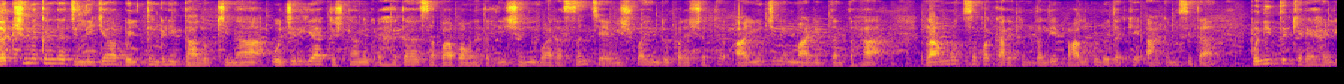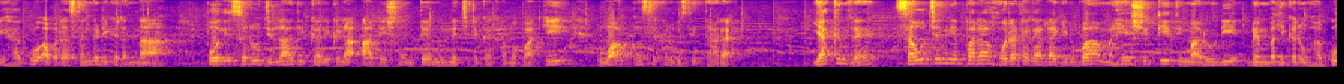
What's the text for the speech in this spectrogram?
ದಕ್ಷಿಣ ಕನ್ನಡ ಜಿಲ್ಲೆಯ ಬೆಳ್ತಂಗಡಿ ತಾಲೂಕಿನ ಉಜಿರಿಯ ಕೃಷ್ಣಾನುಗ್ರಹದ ಸಭಾಭವನದಲ್ಲಿ ಶನಿವಾರ ಸಂಜೆ ವಿಶ್ವ ಹಿಂದೂ ಪರಿಷತ್ ಆಯೋಜನೆ ಮಾಡಿದ್ದಂತಹ ರಾಮೋತ್ಸವ ಕಾರ್ಯಕ್ರಮದಲ್ಲಿ ಪಾಲ್ಗೊಳ್ಳುವುದಕ್ಕೆ ಆಗಮಿಸಿದ ಪುನೀತ್ ಕೆರೆಹಳ್ಳಿ ಹಾಗೂ ಅವರ ಸಂಗಡಿಗರನ್ನ ಪೊಲೀಸರು ಜಿಲ್ಲಾಧಿಕಾರಿಗಳ ಆದೇಶದಂತೆ ಮುನ್ನೆಚ್ಚರಿಕಾ ಕ್ರಮವಾಗಿ ವಾಪಸ್ ಕಳುಹಿಸಿದ್ದಾರೆ. ಯಾಕಂದ್ರೆ ಸೌಜನ್ಯ ಪರ ಹೋರಾಟಗಾರರಾಗಿರುವ ಮಹೇಶ್ ಶೆಟ್ಟಿ ತಿಮ್ಮಾರೂಡಿ ಬೆಂಬಲಿಗರು ಹಾಗೂ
